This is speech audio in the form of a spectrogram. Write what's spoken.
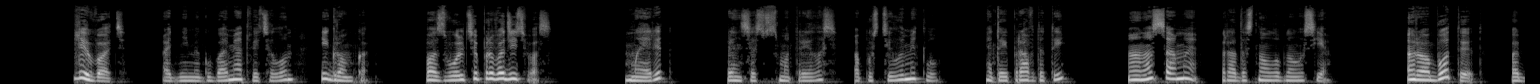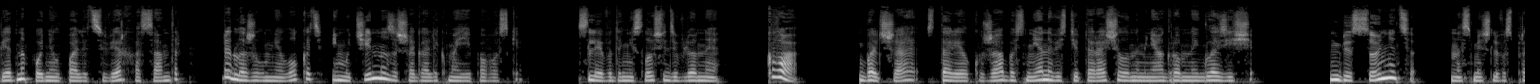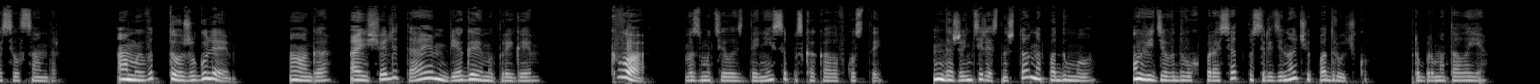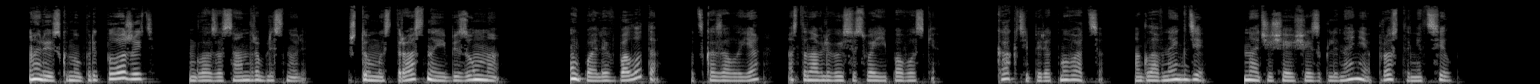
«Плевать», — одними губами ответил он и громко. «Позвольте проводить вас». «Мэрит?» Фрэнсис всмотрелась, опустила метлу. «Это и правда ты?» «Она самая», — радостно улыбнулась я. «Работает», — победно поднял палец вверх, а Сандер предложил мне локоть, и мы чинно зашагали к моей повозке. Слева донеслось удивленное «Ква!» Большая, с тарелку жаба с ненавистью таращила на меня огромные глазища. «Бессонница?» — насмешливо спросил Сандер. «А мы вот тоже гуляем». «Ага, а еще летаем, бегаем и прыгаем». «Ква!» — возмутилась Дениса, поскакала в кусты. «Даже интересно, что она подумала, увидев двух поросят посреди ночи под ручку?» — пробормотала я. «Рискну предположить». Глаза Сандра блеснули. «Что мы страстно и безумно...» «Упали в болото?» — подсказала я, останавливаясь у своей повозки. «Как теперь отмываться? А главное, где? На очищающее заклинание просто нет сил».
